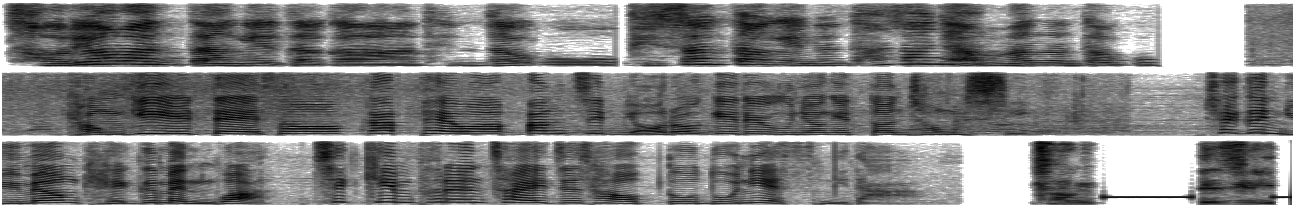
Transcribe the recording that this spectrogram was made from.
저렴한 땅에다가 된다고 비싼 땅에는 타산이 안 맞는다고 경기 일대에서 카페와 빵집 여러 개를 운영했던 정 씨. 최근 유명 개그맨과 치킨 프랜차이즈 사업도 논의했습니다. 정 되지.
